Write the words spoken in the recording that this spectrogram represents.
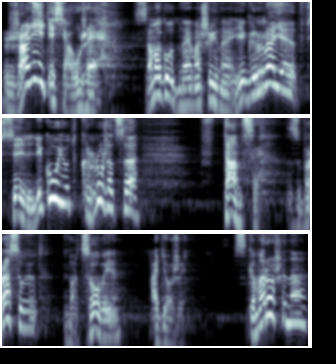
«Жанитесь уже!» Самогудная машина играет, все ликуют, кружатся в танце, сбрасывают дворцовые одежи. Скоморошина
